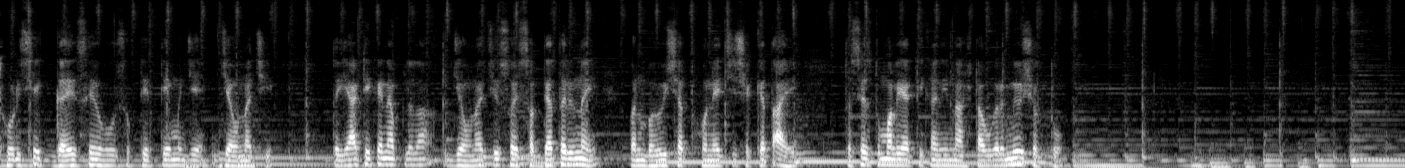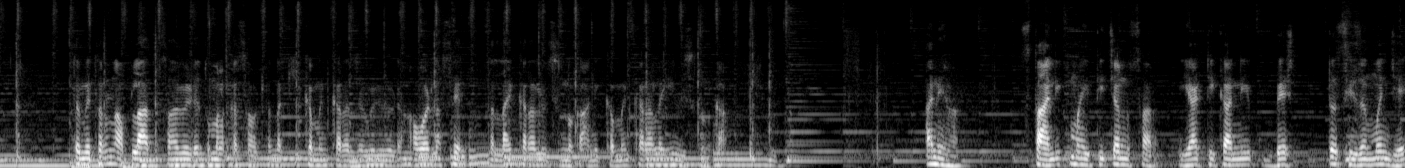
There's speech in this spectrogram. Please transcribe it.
थोडीशी गैरसोय होऊ शकते. ते म्हणजे जेवणाची. तर या ठिकाणी आपल्याला जेवणाची सोय सध्या तरी नाही पण भविष्यात होण्याची शक्यता आहे. तसेच तुम्हाला या ठिकाणी नाश्ता वगैरे मिळू शकतो. तर मित्रांनो आपला आजचा व्हिडिओ तुम्हाला कसा वाटला? नक्की कमेंट करा. जर व्हिडिओ आवडला असेल तर लाईक करायला विसरू नका आणि कमेंट करायलाही विसरू नका. आणि हां स्थानिक माहितीच्यानुसार या ठिकाणी बेस्ट सीझन म्हणजे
